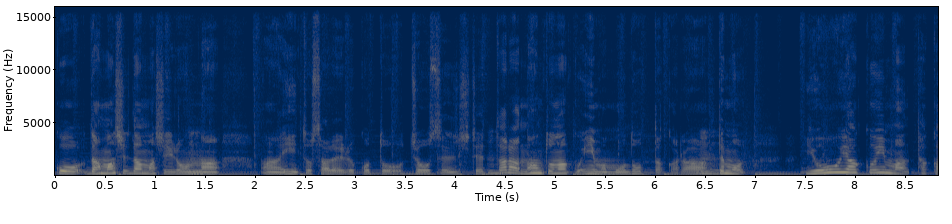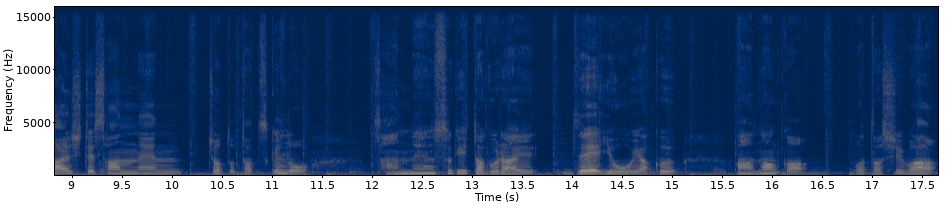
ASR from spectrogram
こうだましだましいろんな、あいいとされることを挑戦してったら、なんとなく今戻ったから、うん。でもようやく今他界して3年ちょっと経つけど、3年過ぎたぐらいでようやくあなんか私は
